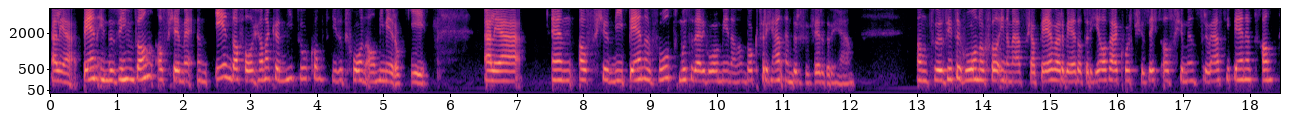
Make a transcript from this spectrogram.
Okay. ja, pijn in de zin van, als je met een één ganneke niet toekomt, is het gewoon al niet meer oké. Ja, en als je die pijnen voelt, moet je daar gewoon mee naar een dokter gaan en durven verder gaan. Want we zitten gewoon nog wel in een maatschappij waarbij dat er heel vaak wordt gezegd als je menstruatiepijn hebt van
